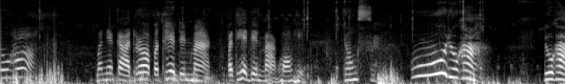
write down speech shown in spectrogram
ดูค่ะบรรยากาศรอบประเทศเดนมาร์กประเทศเดนมาร์กมองเห็นน้องสวยอู้ดูค่ะ ดูค่ะ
